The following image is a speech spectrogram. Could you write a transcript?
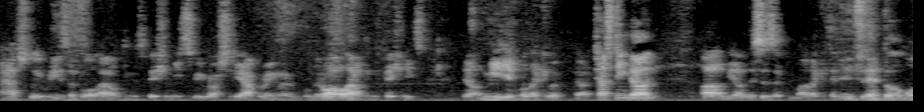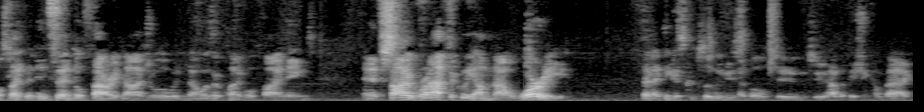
absolutely reasonable. I don't think this patient needs to be rushed to the operating room at all. I don't think the patient needs you know, immediate molecular uh, testing done. Um, you know, this is a, like I said, incidental, most likely an incidental thyroid nodule with no other clinical findings. And if sonographically I'm not worried, then I think it's completely reasonable to, to have the patient come back,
